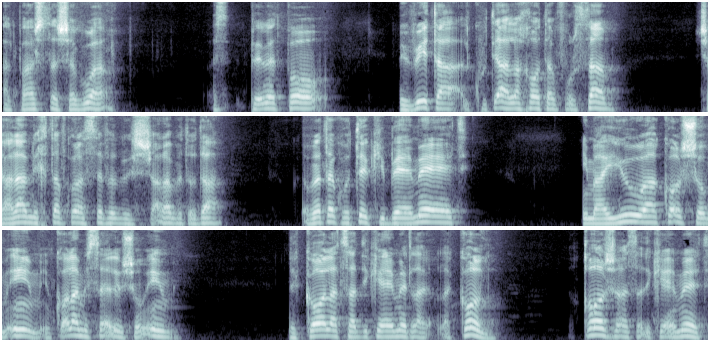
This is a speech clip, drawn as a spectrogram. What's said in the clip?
שעל פרשת השבוע, אז באמת פה מביא את אלקוטי ההלכות המפורסם, שעליו נכתב כל הספר בשעריו בתודה. רב נתן כותב כי באמת, אם היו הכל שומעים, אם כל עם ישראל היו שומעים לכל הצדיקי אמת, לכל, לכל של הצדיקי אמת,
